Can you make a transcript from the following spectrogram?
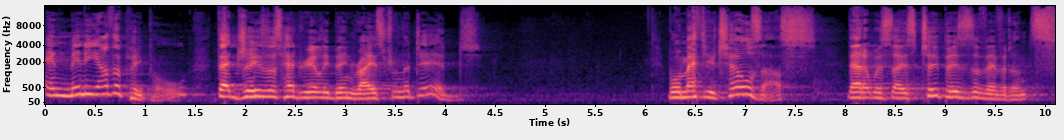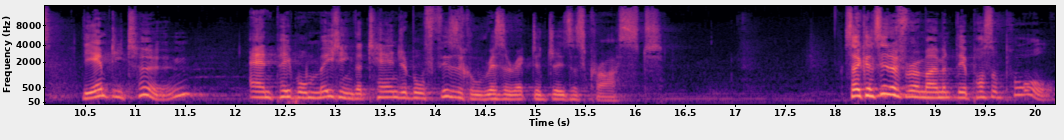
and many other people that Jesus had really been raised from the dead? Well, Matthew tells us that it was those two pieces of evidence the empty tomb and people meeting the tangible, physical, resurrected Jesus Christ. So consider for a moment the Apostle Paul.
